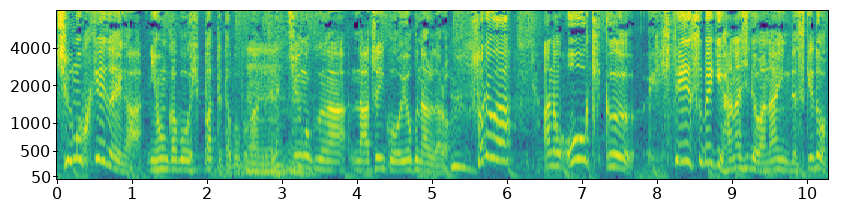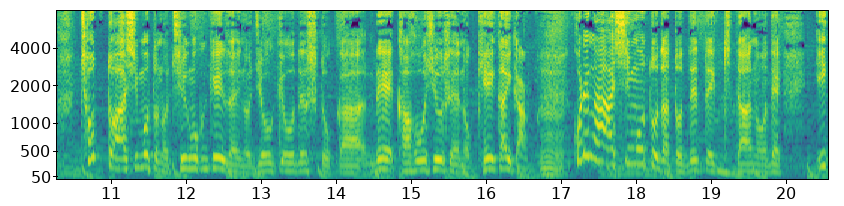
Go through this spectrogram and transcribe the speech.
中国経済が日本株を引っ張ってた部分があるんですね、中国が夏以降良くなるだろう、それはあの大きく否定すべき話ではないんですけど、ちょっと足元の中国経済の状況ですとかで、下方修正の警戒感、うん、これが足元だと出てきたので、一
